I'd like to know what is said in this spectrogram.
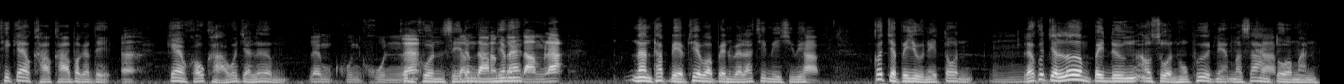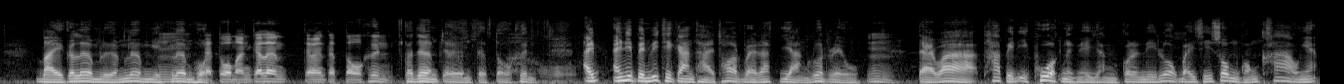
ที่แก้วขาวๆปกติ อ่า แก้วขาวๆก็จะเริ่ม เริ่มคุนคุนขุ่นๆสีดำๆใช่ไหม ดำๆแล้ว นั่นถ้าเปรียบเทียบว่าเป็นไวรัสที่มีชีวิต ครับ ก็จะไปอยู่ในต้น อืม แล้วก็จะเริ่มไปดึงเอาส่วนของพืชเนี่ยมาสร้างครับ ตัวมันใบก็เริ่มเหลืองเริ่มหงิกเริ่มหด แต่ตัวมันก็เริ่มเจริญเติบโตขึ้น ก็เริ่มเจริญเติบโตขึ้นโอ้โห ไอ้ไอ้นี่เป็นวิธีการถ่ายทอดไวรัสอย่างรวดเร็ว อืมแต่ว่าถ้าเป็นอีกพวกหนึ่งเนี่ยอย่างกรณีโรคใบสีส้มของข้าวเงี้ย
